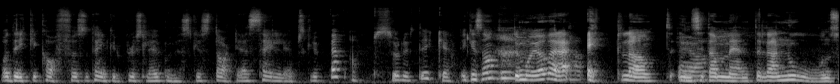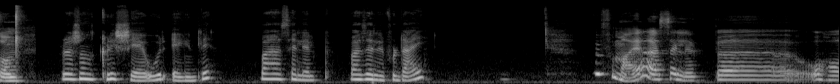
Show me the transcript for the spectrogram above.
og drikker kaffe, så tenker du plutselig at jeg skulle starte en selvhjelpsgruppe. Absolutt ikke. Ikke sant? Det må jo være et eller annet incitament, eller det er noen som For det er sånn klisjéord, egentlig. Hva er selvhjelp? Hva er selvhjelp for deg? For meg er selvhjelp eh, å ha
